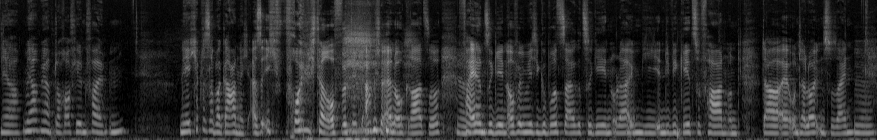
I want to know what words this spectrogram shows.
Ja, ja, ja, doch, auf jeden Fall. Nee, ich habe das aber gar nicht. Also ich freue mich darauf, wirklich aktuell auch gerade so, ja. feiern zu gehen, auf irgendwelche Geburtstage zu gehen oder irgendwie in die WG zu fahren und da äh, unter Leuten zu sein. Mhm.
